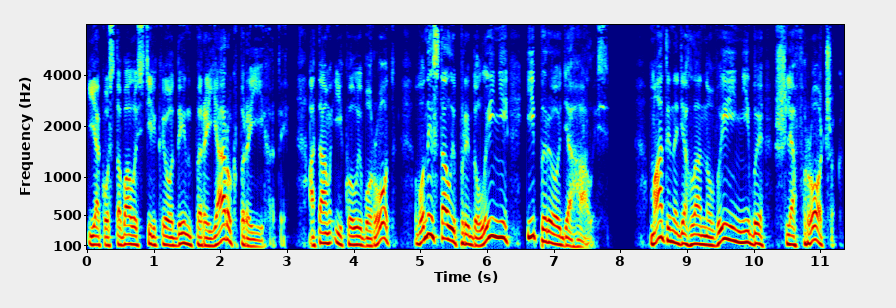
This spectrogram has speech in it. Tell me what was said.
Як оставалось тільки один переярок переїхати, а там і коли ворот, вони стали при долині і переодягались. Мати надягла новий, ніби шляфрочок,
